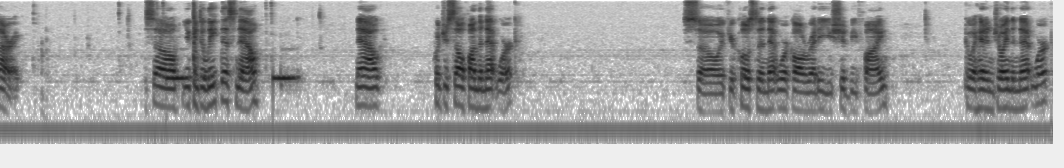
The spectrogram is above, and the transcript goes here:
Alright. So you can delete this now. Now, put yourself on the network. So if you're close to the network already, you should be fine. Go ahead and join the network.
